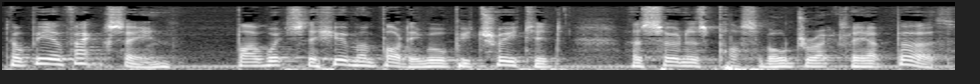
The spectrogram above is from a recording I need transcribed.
there will be a vaccine by which the human body will be treated as soon as possible directly at birth,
